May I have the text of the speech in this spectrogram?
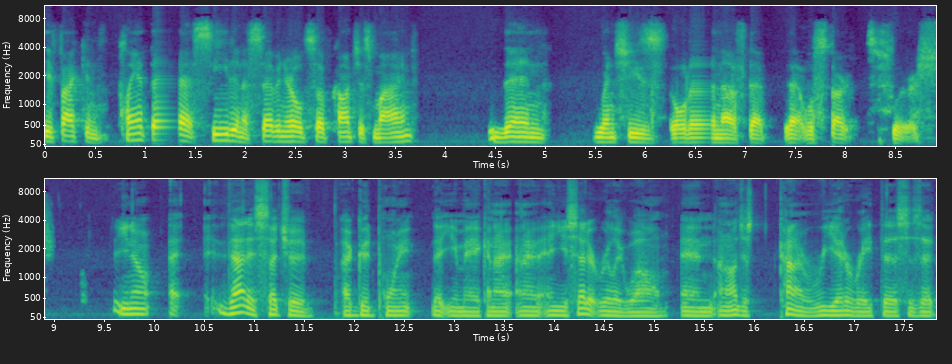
if I can plant that, that seed in a seven year old subconscious mind, then when she's old enough that that will start to flourish. You know, that is such a, a good point that you make, and I, and, I, and you said it really well. And and I'll just kind of reiterate this: is that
